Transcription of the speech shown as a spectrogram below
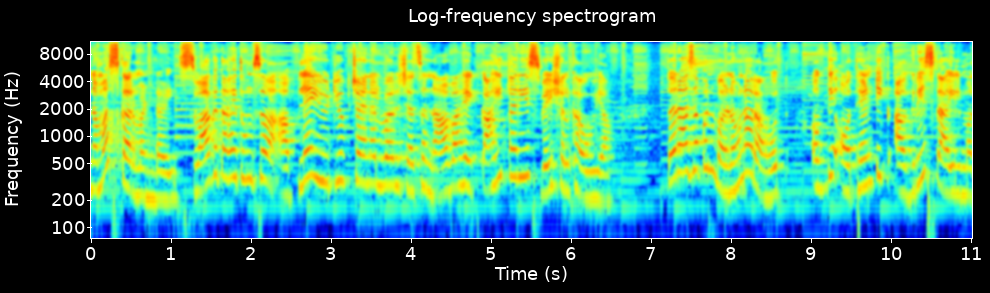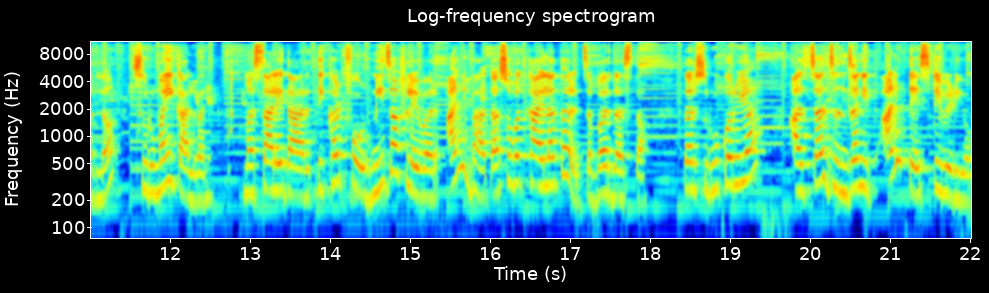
नमस्कार मंडळी. स्वागत आहे तुमचं आपल्या यूट्यूब चॅनलवर ज्याचं नाव आहे काहीतरी स्पेशल खाऊया. तर आज आपण बनवणार आहोत अगदी ऑथेंटिक आगरी स्टाईलमधलं सुरमई कालवण. मसालेदार तिखट फोडणीचा फ्लेवर आणि भातासोबत खायला तर जबरदस्त. तर सुरू करूया आजचा झणझणीत आणि टेस्टी व्हिडिओ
